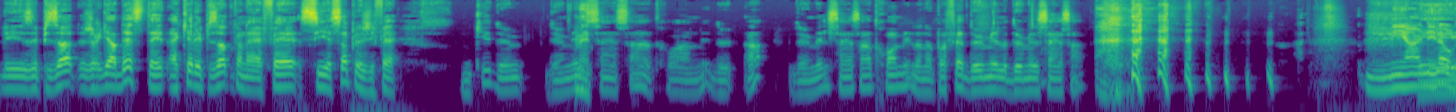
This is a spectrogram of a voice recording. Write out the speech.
les épisodes. Je regardais c'était à quel épisode qu'on avait fait ça, puis là, j'ai fait OK, deux- 2500 à 3000 deux- ah, 2500 à 3000, on n'a pas fait 2000 à 2500. Ni un ni l'autre.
